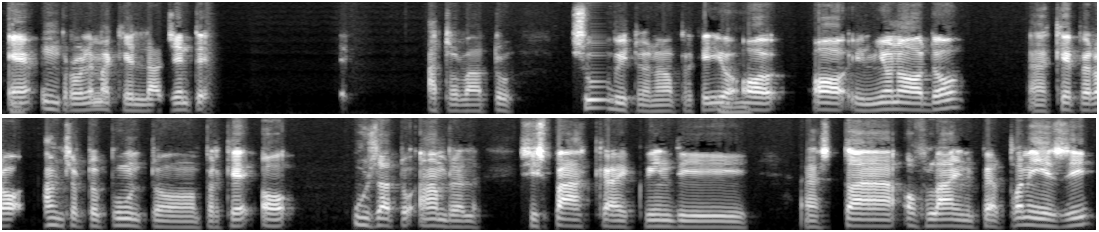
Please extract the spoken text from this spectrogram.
è un problema che la gente ha trovato subito, no? Perché io Mhm. ho, ho il mio nodo eh, che però a un certo punto, perché ho usato Umbrel, si spacca e quindi eh, sta offline per tre mesi.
